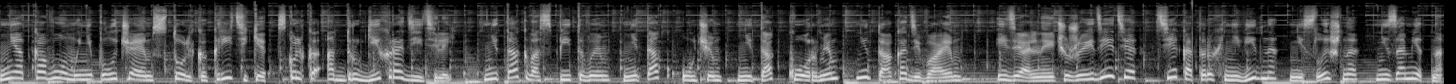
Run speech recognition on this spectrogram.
Ни от кого мы не получаем столько критики, сколько от других родителей. Не так воспитываем, не так учим, не так кормим, не так одеваем. Идеальные чужие дети – те, которых не видно, не слышно, незаметно.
